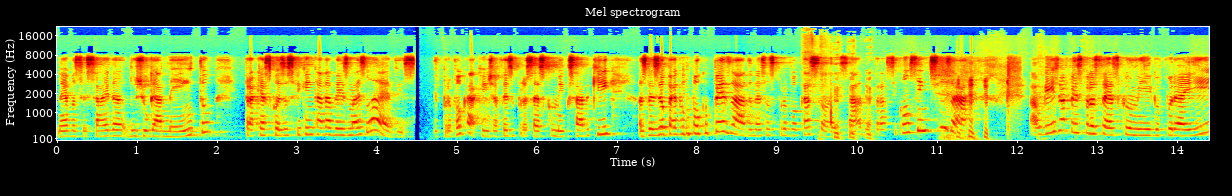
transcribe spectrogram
né? Você sai da- do julgamento para que as coisas fiquem cada vez mais leves. E provocar. Quem já fez o processo comigo sabe que às vezes eu pego um pouco pesado nessas provocações, sabe? Para se conscientizar. Alguém já fez processo comigo por aí,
